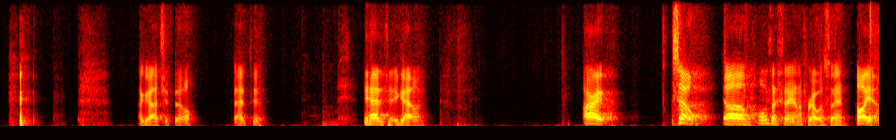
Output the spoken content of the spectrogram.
I got you, Phil. That too. You had to take that one. All right. So, um, what was I saying? I forgot what I was saying. Oh, yeah.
